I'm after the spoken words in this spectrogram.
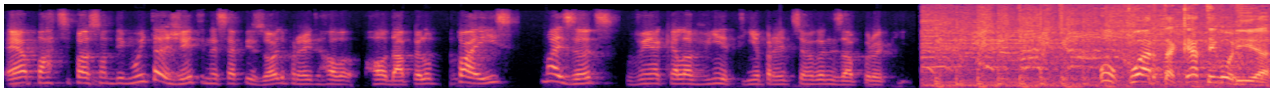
é a participação de muita gente nesse episódio para a gente rodar pelo país. Mas antes, vem aquela vinhetinha para a gente se organizar por aqui. O Quarta Categoria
